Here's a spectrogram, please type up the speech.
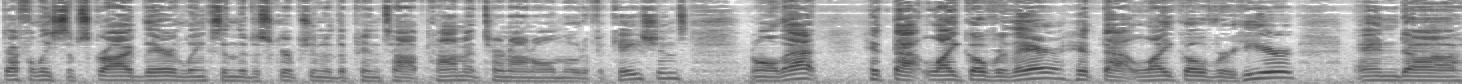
Definitely subscribe there. Links in the description of the pin top comment. Turn on all notifications and all that. Hit that like over there. Hit that like over here. And, uh,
